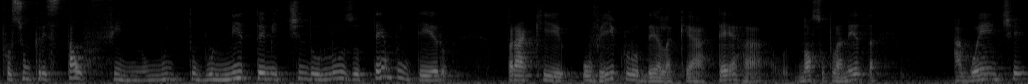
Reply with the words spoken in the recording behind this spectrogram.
fosse um cristal fino, muito bonito, emitindo luz o tempo inteiro, para que o veículo dela, que é a Terra, nosso planeta, aguente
